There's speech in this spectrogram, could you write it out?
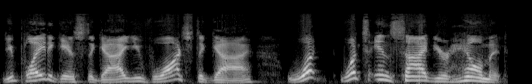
you played against the guy, you've watched the guy. What what's inside your helmet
